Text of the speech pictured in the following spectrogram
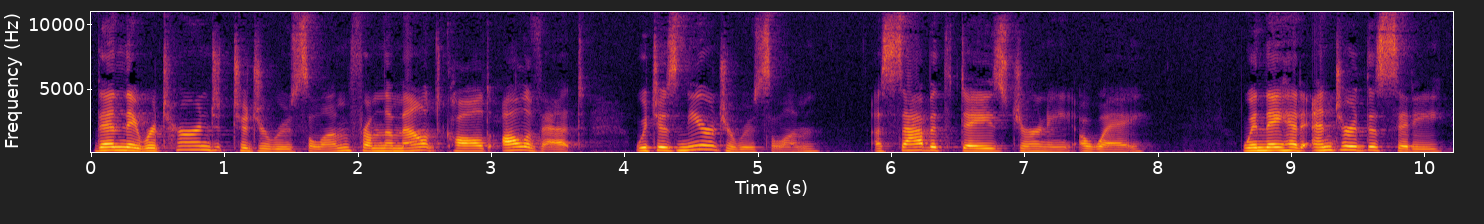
Then they returned to Jerusalem from the mount called Olivet, which is near Jerusalem, a Sabbath day's journey away. When they had entered the city,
